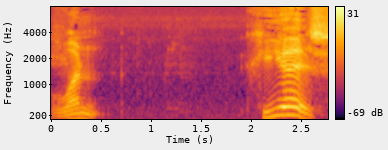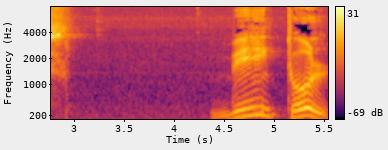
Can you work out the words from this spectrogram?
One hears being told,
